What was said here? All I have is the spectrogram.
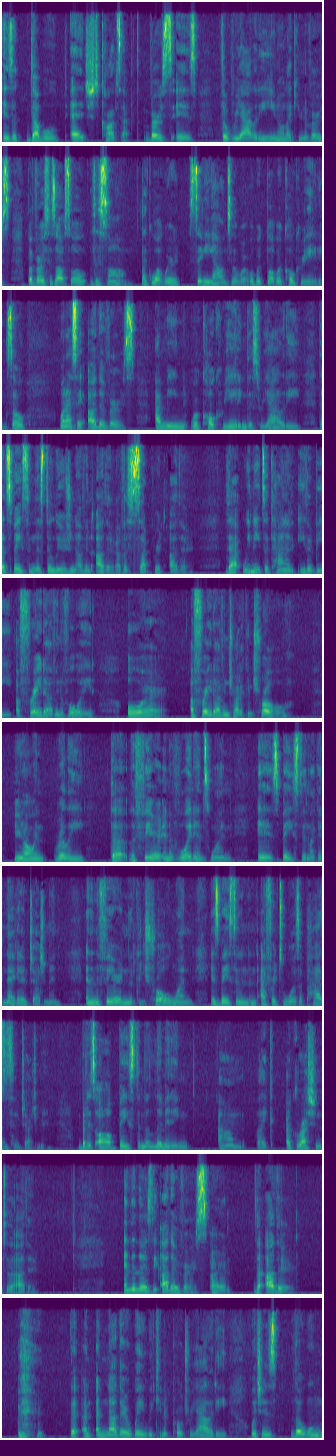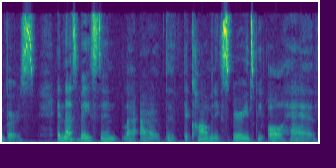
is a double edged concept. Verse is the reality, you know, like universe, but verse is also the song, like what we're singing out into the world, what we're, what we're co creating. So when I say other verse, I mean, we're co creating this reality that's based in this delusion of an other, of a separate other, that we need to kind of either be afraid of and avoid or afraid of and try to control. You know, and really the, the fear and avoidance one is based in like a negative judgment, and then the fear and the control one is based in an effort towards a positive judgment. But it's all based in the limiting, um, like aggression to the other. And then there's the other verse, or the other, the an, another way we can approach reality, which is the womb verse, and that's based in our the, the common experience we all have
